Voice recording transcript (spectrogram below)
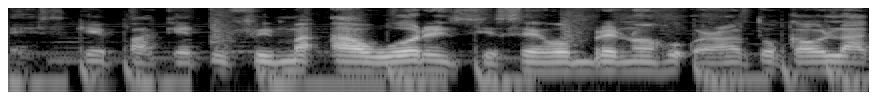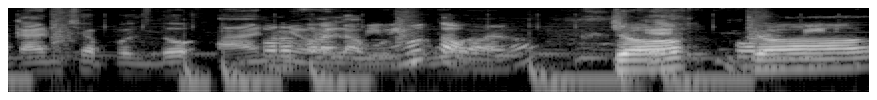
Es que ¿para qué tú firmas a Warren si ese hombre no ha, jugado- no ha tocado la cancha por dos años? Pero por la bueno. Yo, Eh, por yo,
